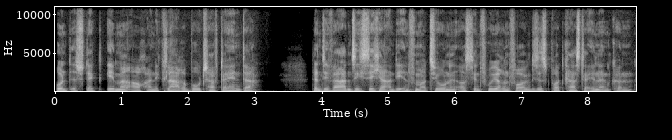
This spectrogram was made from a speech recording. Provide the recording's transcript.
Und es steckt immer auch eine klare Botschaft dahinter. Denn Sie werden sich sicher an die Informationen aus den früheren Folgen dieses Podcasts erinnern können.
